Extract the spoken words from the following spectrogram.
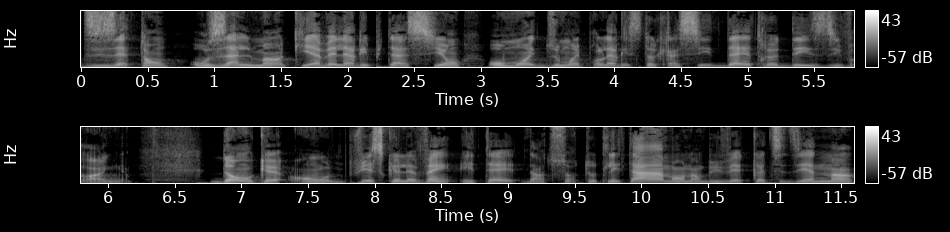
disait-on, aux Allemands qui avaient la réputation, au moins, du moins pour l'aristocratie, d'être des ivrognes. Donc, puisque le vin était sur toutes les tables, on en buvait quotidiennement,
